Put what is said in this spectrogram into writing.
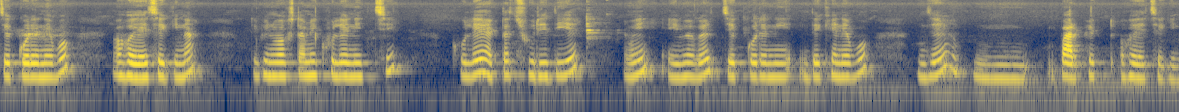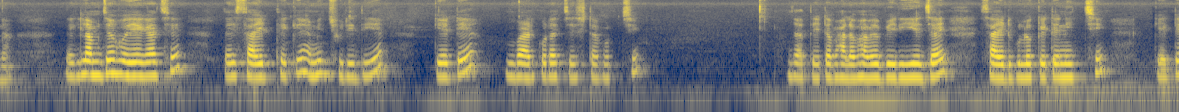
চেক করে নেব হয়েছে কি না টিফিন বক্সটা আমি খুলে নিচ্ছি। খুলে একটা ছুরি দিয়ে আমি এইভাবে চেক করে নি, দেখে নেব যে পারফেক্ট হয়েছে কি না দেখলাম যে হয়ে গেছে। তাই সাইড থেকে আমি ছুরি দিয়ে কেটে বার করার চেষ্টা করছি। যাতে এটা ভালোভাবে বেরিয়ে যায়। সাইডগুলো কেটে নিচ্ছি। কেটে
